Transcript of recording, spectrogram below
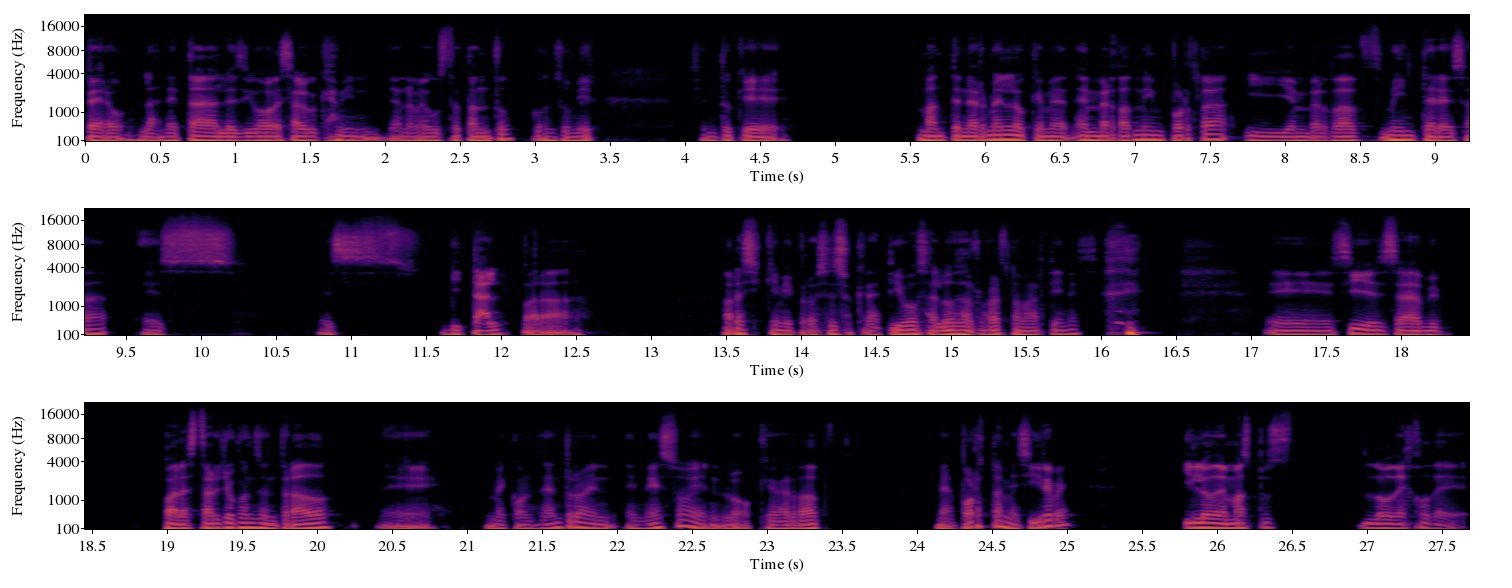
Pero la neta, les digo, es algo que a mí ya no me gusta tanto consumir. Siento que mantenerme en lo que en verdad me importa y en verdad me interesa es, es vital para, ahora sí que mi proceso creativo. Saludos a Roberto Martínez. eh, sí, es, para estar yo concentrado, eh, me concentro en, eso, en lo que de verdad me aporta, me sirve. Y lo demás, pues lo dejo de,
